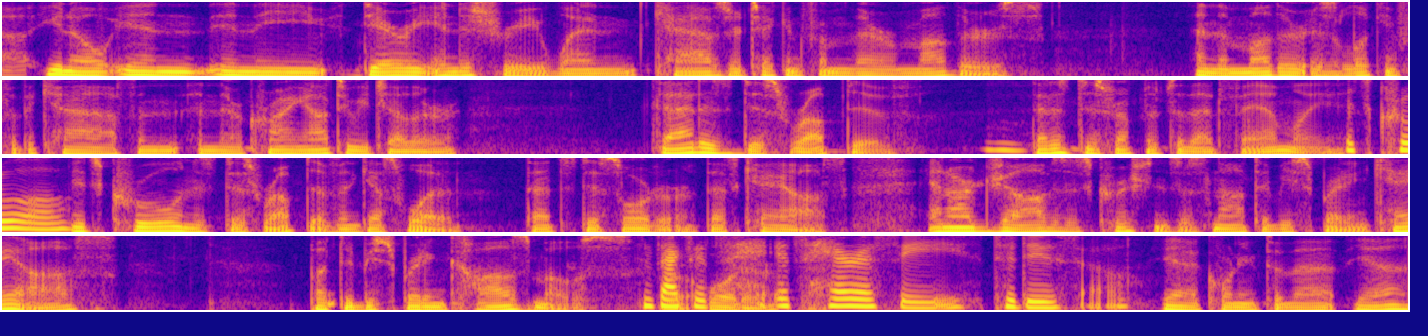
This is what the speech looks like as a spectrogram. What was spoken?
uh, you know, in in the dairy industry when calves are taken from their mothers, and the mother is looking for the calf, and and they're crying out to each other. That is disruptive. That is disruptive to that family. It's cruel. It's cruel and it's disruptive. And guess what? That's disorder. That's chaos. And our jobs as Christians is not to be spreading chaos, but to be spreading cosmos. In fact, it's order. it's heresy to do so. yeah, according to that. Yeah,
